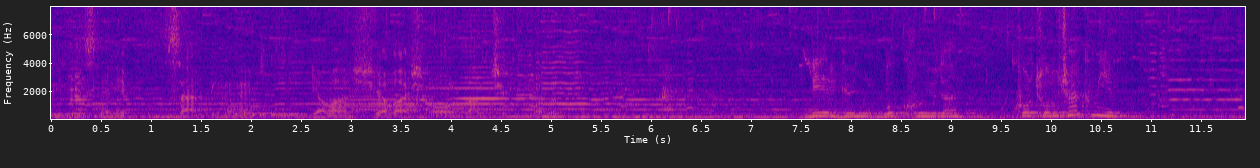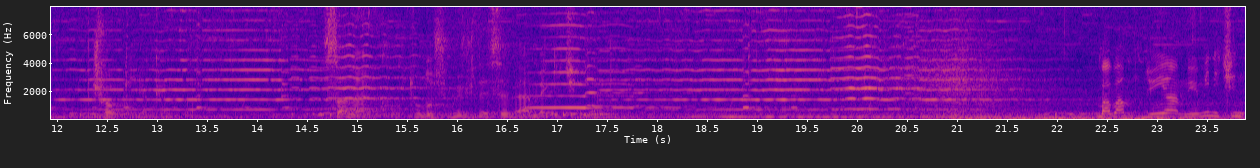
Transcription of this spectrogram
filizlenip serpilerek yavaş yavaş oradan çıkmalı. Bir gün bu kuyudan kurtulacak mıyım? Çok yakında. Sana kurtuluş müjdesi vermek için geldim. Babam dünya mümin için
